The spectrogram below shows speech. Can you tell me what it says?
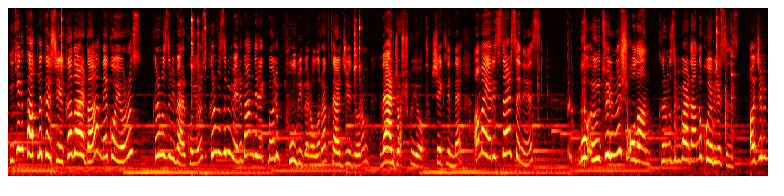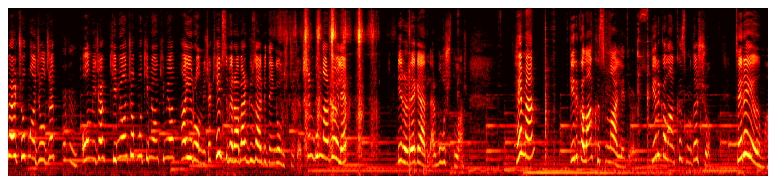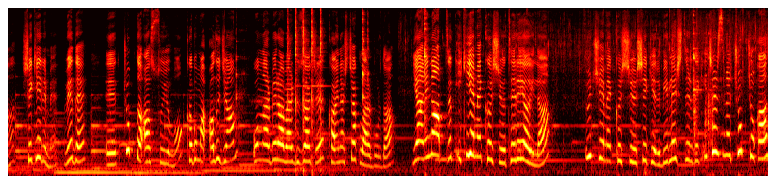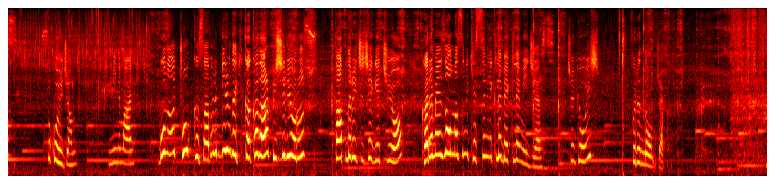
iki tatlı kaşığı kadar da ne koyuyoruz? Kırmızı biber koyuyoruz. Kırmızı biberi ben direkt böyle pul biber olarak tercih ediyorum. Ver coşkuyu şeklinde. Ama eğer isterseniz bu öğütülmüş olan kırmızı biberden de koyabilirsiniz. Acı biber çok mu acı olacak? Olmayacak. Kimyon çok mu kimyon kimyon? Hayır olmayacak. Hepsi beraber güzel bir denge oluşturacak. Şimdi bunlar böyle bir araya geldiler, buluştular. Hemen geri kalan kısmını hallediyoruz. Geri kalan kısmı da şu. Tereyağımı, şekerimi ve de e, çok da az suyumu kabıma alacağım. Onlar beraber güzelce kaynaşacaklar burada. Yani ne yaptık? 2 yemek kaşığı tereyağıyla 3 yemek kaşığı şekeri birleştirdik. İçerisine çok çok az su koyacağım. Minimal. Bunu çok kısa böyle 1 dakika kadar pişiriyoruz. Tatları iç içe geçiyor. Karamelize olmasını kesinlikle beklemeyeceğiz. Çünkü o iş fırında olacak.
